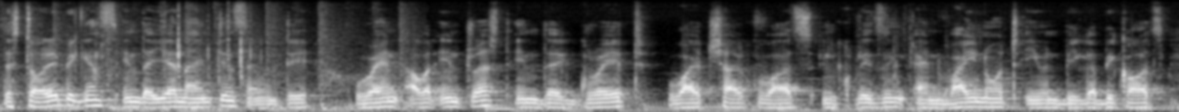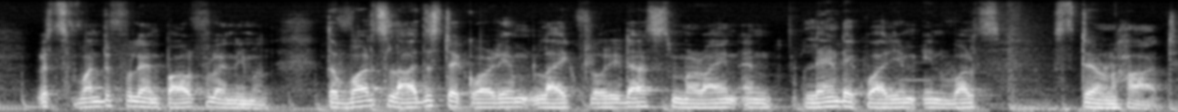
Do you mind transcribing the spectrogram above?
The story begins in the year 1970 when our interest in the great white shark was increasing and why not even bigger because it's wonderful and powerful animal. The world's largest aquarium like Florida's Marine and Land Aquarium in world's Sternhart.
